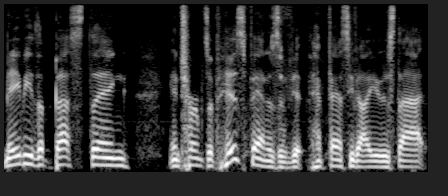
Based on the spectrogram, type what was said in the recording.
maybe the best thing in terms of his fantasy, value is that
